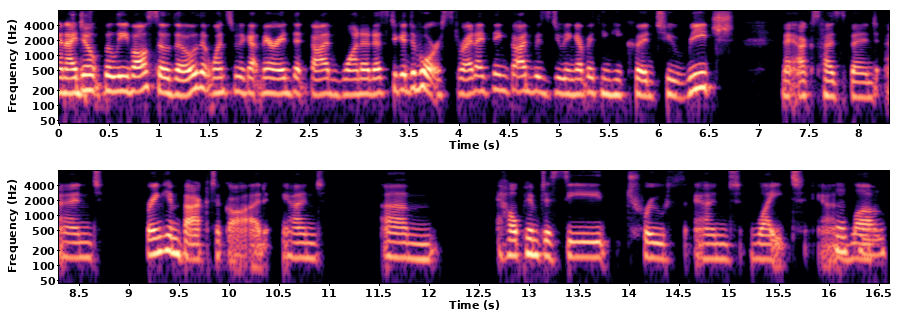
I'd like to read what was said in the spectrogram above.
and I don't believe also though that once we got married that God wanted us to get divorced, right? I think God was doing everything he could to reach my ex-husband and bring him back to God and um, help him to see truth and light and mm-hmm. love.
